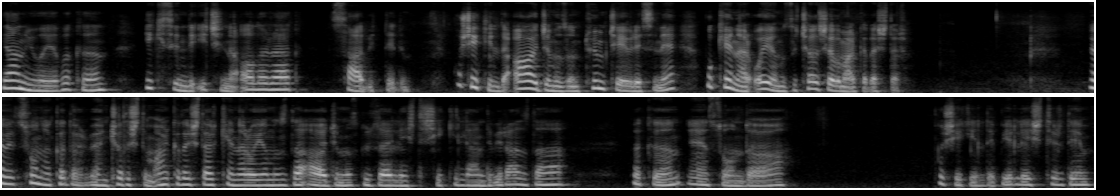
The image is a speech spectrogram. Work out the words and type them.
yan yuvaya bakın. İkisini de içine alarak sabitledim. Bu şekilde ağacımızın tüm çevresine bu kenar oyamızı çalışalım arkadaşlar. Evet sona kadar ben çalıştım arkadaşlar. Kenar oyamızda ağacımız güzelleşti, şekillendi biraz daha. Bakın en sonda bu şekilde birleştirdim.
